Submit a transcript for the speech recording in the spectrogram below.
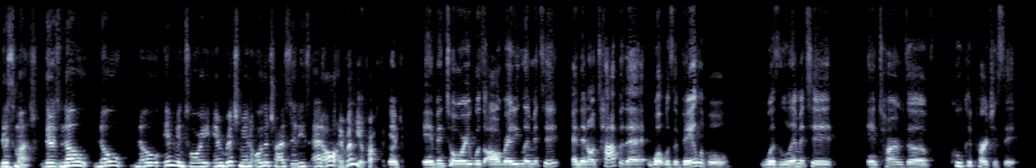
This much. There's no no no inventory in Richmond or the Tri Cities at all, and really across the country. Inventory was already limited, and then on top of that, what was available was limited in terms of who could purchase it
